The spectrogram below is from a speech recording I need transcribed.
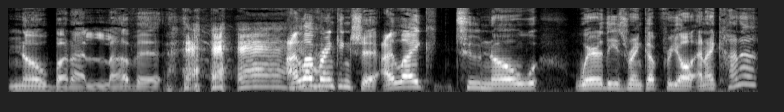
No, but I love it. I love ranking shit. I like to know where these rank up for y'all, and I kind of.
